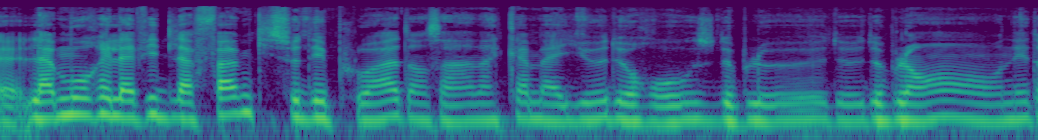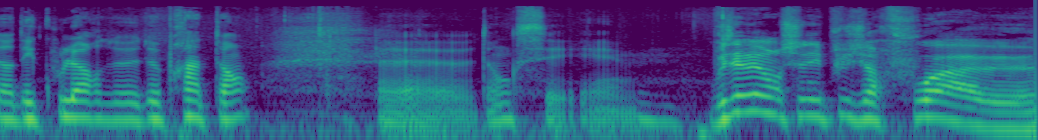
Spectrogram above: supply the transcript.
l'amour et la vie de la femme qui se déploient dans un, camailleux de rose, de bleu, de, blanc. On est dans des couleurs de, de printemps. Donc c'est vous avez mentionné plusieurs fois euh,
